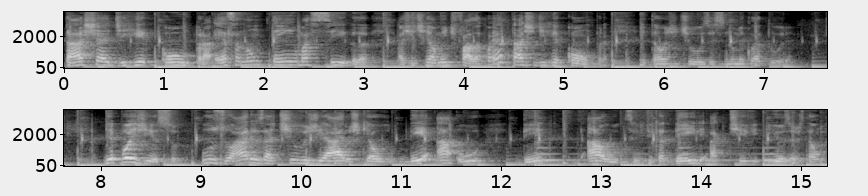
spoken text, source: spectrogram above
taxa de recompra. Essa não tem uma sigla. A gente realmente fala qual é a taxa de recompra. Então a gente usa essa nomenclatura. Depois disso, usuários ativos diários, que é o DAU. DAU, que significa Daily Active Users. Então,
